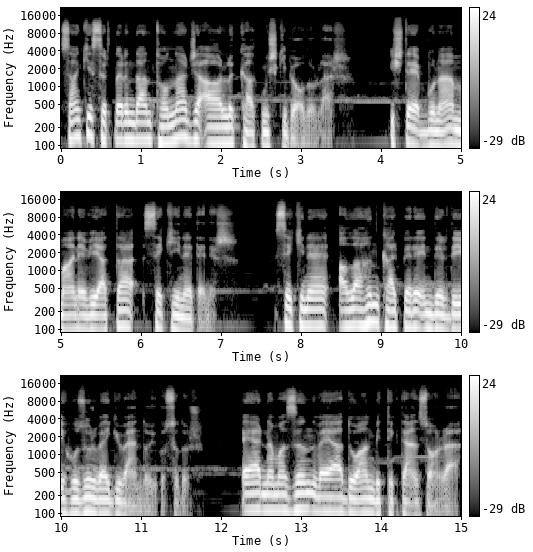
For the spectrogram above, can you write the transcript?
Sanki sırtlarından tonlarca ağırlık kalkmış gibi olurlar. İşte buna maneviyatta sekine denir. Sekine Allah'ın kalplere indirdiği huzur ve güven duygusudur. Eğer namazın veya duan bittikten sonra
